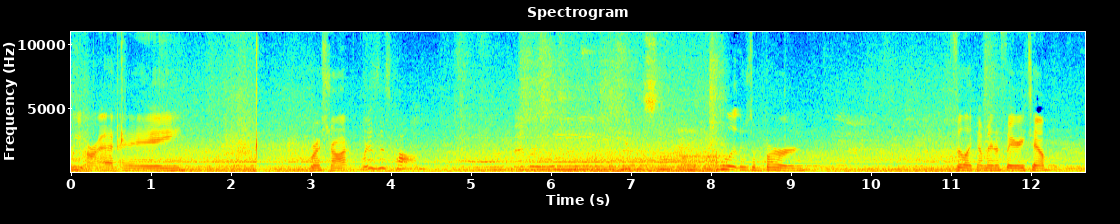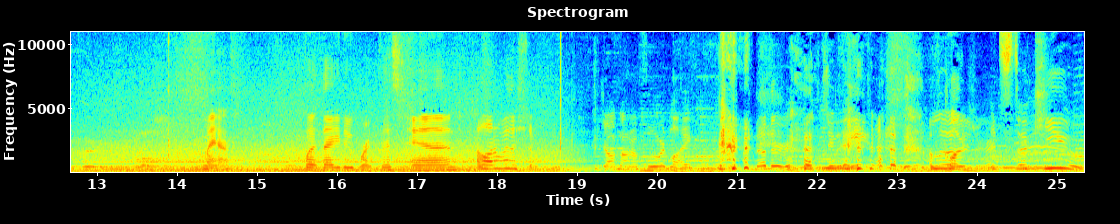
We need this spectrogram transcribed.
We are at a restaurant. What is this called? Oh look, there's a bird. I feel like I'm in a fairy tale. Man. But they do breakfast and a lot of other stuff. Y'all can afford like another two feet of closure. It's so cute.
